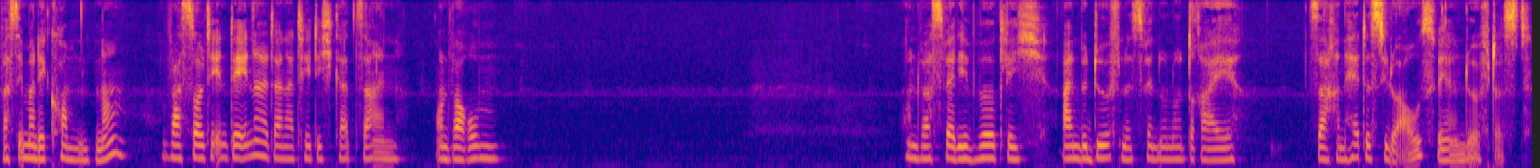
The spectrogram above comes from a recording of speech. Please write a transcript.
was immer dir kommt, ne? Was sollte der Inhalt deiner Tätigkeit sein und warum? Und was wäre dir wirklich ein Bedürfnis, wenn du nur drei Sachen hättest, die du auswählen dürftest?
